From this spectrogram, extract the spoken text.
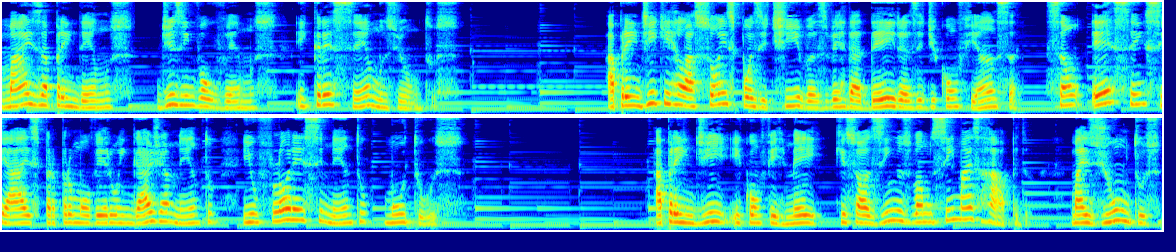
mais aprendemos, desenvolvemos e crescemos juntos. Aprendi que relações positivas, verdadeiras e de confiança são essenciais para promover o engajamento e o florescimento mútuos. Aprendi e confirmei que sozinhos vamos sim mais rápido, mas juntos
